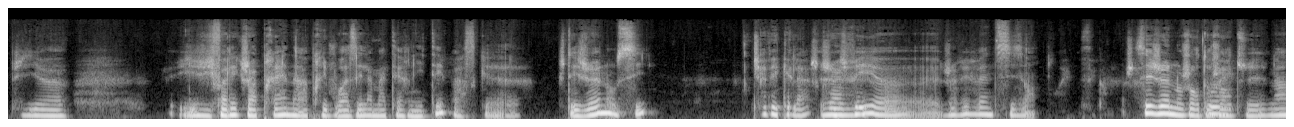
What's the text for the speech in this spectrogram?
puis euh, il fallait que j'apprenne à apprivoiser la maternité parce que j'étais jeune aussi. Tu avais quel âge J'avais euh, j'avais 26 ans. C'est jeune. C'est jeune au jour Ouais. d'aujourd'hui. Mais à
